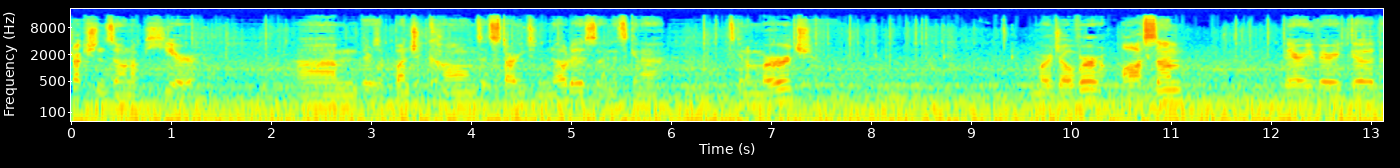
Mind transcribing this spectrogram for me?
Construction zone up here. Um, there's a bunch of cones it's starting to notice, and it's gonna it's gonna merge merge over. Awesome. Very very good.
